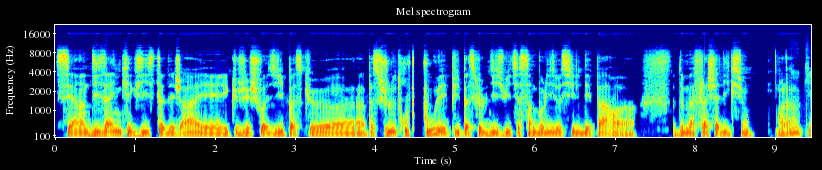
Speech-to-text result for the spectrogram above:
c'est un design qui existe déjà et que j'ai choisi parce que parce que je le trouve cool et puis parce que le 18 ça symbolise aussi le départ de ma flash addiction. Voilà. Ok.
